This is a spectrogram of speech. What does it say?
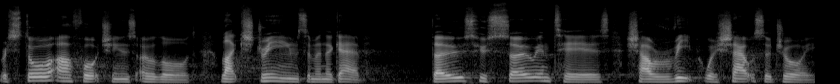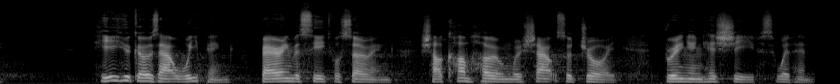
Restore our fortunes, O Lord, like streams in the Negeb. Those who sow in tears shall reap with shouts of joy. He who goes out weeping, bearing the seed for sowing, shall come home with shouts of joy, bringing his sheaves with him.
